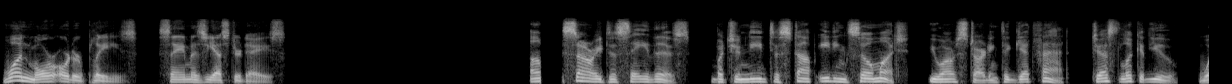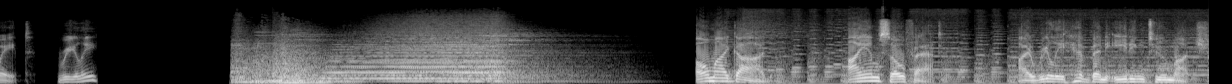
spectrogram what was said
One more order, please. Same as yesterday's. Um, sorry to say this, but you need to stop eating so much. You are starting to get fat. Just look at you. Wait, really? Oh my god. I am so fat. I really have been eating too much.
